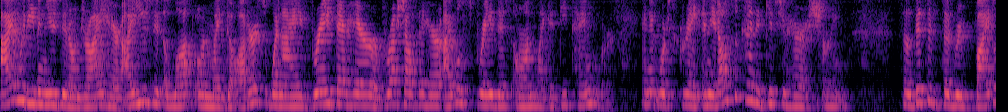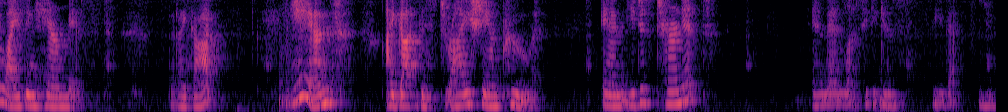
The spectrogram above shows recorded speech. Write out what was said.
I would even use it on dry hair. I use it a lot on my daughters. When I braid their hair or brush out their hair, I will spray this on like a detangler and it works great. And it also kind of gives your hair a shine. So this is the Revitalizing Hair Mist that I got. And I got this dry shampoo. And you just turn it and then let's see if you can see that. You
